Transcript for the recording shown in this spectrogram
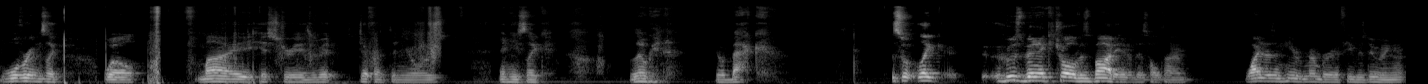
Wolverine's like, well, my history is a bit different than yours. And he's like, Logan, you're back. So, like, who's been in control of his body this whole time? Why doesn't he remember if he was doing it?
